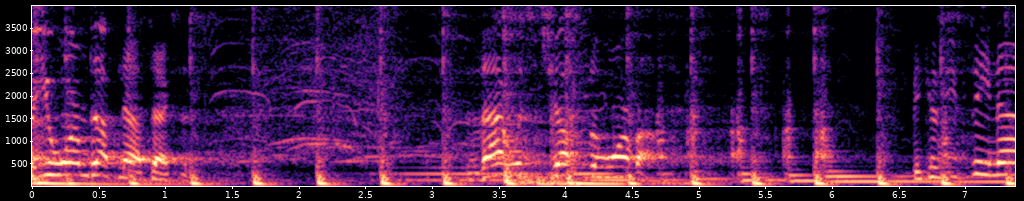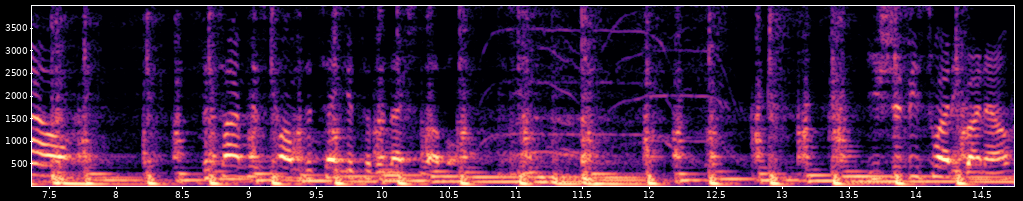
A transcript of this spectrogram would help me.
Are you warmed up now, Texas? That was just the warm up. Because you see now, the time has come to take it to the next level. You should be sweaty by now.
